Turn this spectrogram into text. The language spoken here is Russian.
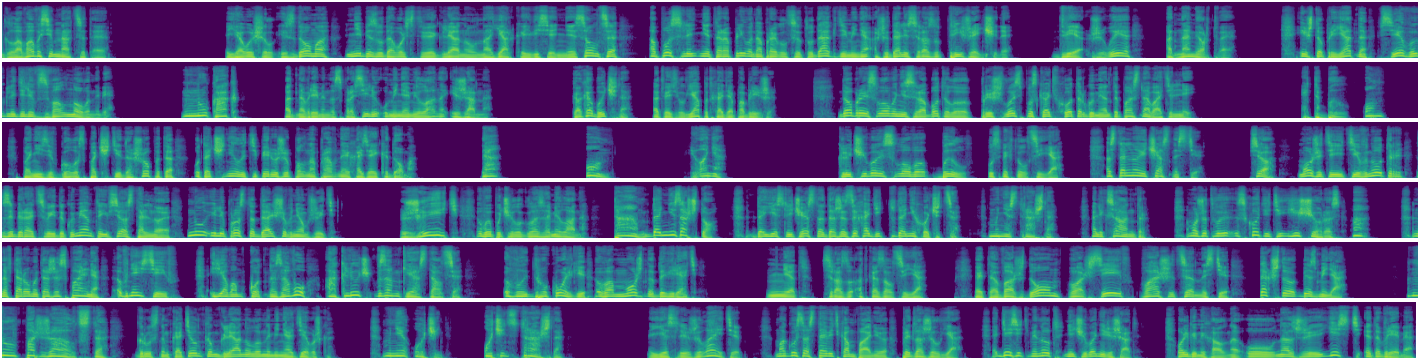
Глава 18 Я вышел из дома, не без удовольствия глянул на яркое весеннее солнце, а после неторопливо направился туда, где меня ожидали сразу три женщины. Две живые, одна мертвая. И что приятно, все выглядели взволнованными. «Ну как?» — одновременно спросили у меня Милана и Жанна. «Как обычно», — ответил я, подходя поближе. Доброе слово не сработало, пришлось пускать в ход аргументы поосновательней. «Это был он?» Понизив голос почти до шепота, уточнила теперь уже полноправная хозяйка дома. «Да? Он? Леня?» «Ключевое слово «был», — усмехнулся я. «Остальное — частности. Все, можете идти внутрь, забирать свои документы и все остальное, ну или просто дальше в нем жить. «Жить?» — выпучила глаза Милана. «Там? Да ни за что! Да, если честно, даже заходить туда не хочется. Мне страшно. Александр, может, вы сходите еще раз, а? На втором этаже спальня, в ней сейф. Я вам код назову, а ключ в замке остался. Вы друг Ольги, вам можно доверять?» «Нет», — сразу отказался я. «Это ваш дом, ваш сейф, ваши ценности, так что без меня». «Ну, пожалуйста», — грустным котенком глянула на меня девушка. «Мне очень, очень страшно». «Если желаете, могу составить компанию», — предложил я. «Десять минут ничего не решат. Ольга Михайловна, у нас же есть это время?»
